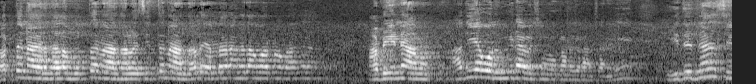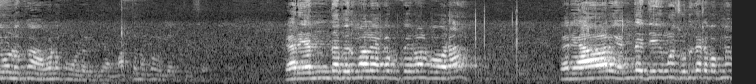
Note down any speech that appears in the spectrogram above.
பக்தனாக இருந்தாலும் முக்தனாக இருந்தாலும் சித்தனாக இருந்தாலும் எல்லோரும் அங்கே தான் வரணும் வாங்க. அப்படின்னு அவன் அதே ஒரு வீடாக வச்சு உட்காந்துக்கிறான் சாமி. இதுதான் சிவனுக்கும் அவனுக்கும் உள்ள வித்தியாசம் மற்றனுக்கும் உள்ள வித்தியாசம். வேறு எந்த பெருமாளும் எங்கே பெருமாள் போகிறா வேறு யாரும் எந்த தெய்வமும் சுடுகாட்டு பக்கமே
